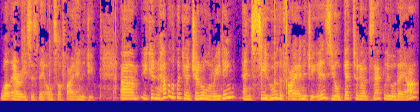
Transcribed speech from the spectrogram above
Well, Aries is there also fire energy. Um, you can have a look at your general reading and see who the fire energy is. You'll get to know exactly who they are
